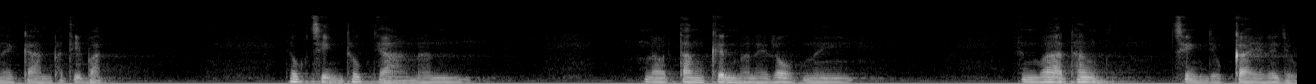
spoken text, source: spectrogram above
ในการปฏิบัติ ทุกสิ่งทุกอย่างนั้น เราตั้งขึ้นมาในโลกนี้เห็นว่าทั้งสิ่งอยู่ไกลและอยู่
